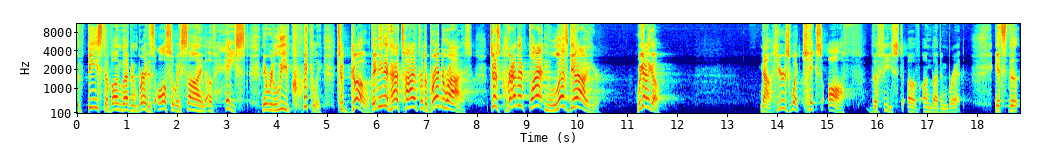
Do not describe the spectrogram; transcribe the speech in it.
The feast of unleavened bread is also a sign of haste. They were to leave quickly, to go. They didn't even have time for the bread to rise. Just grab it flat and let's get out of here. We got to go. Now, here's what kicks off the feast of unleavened bread it's the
